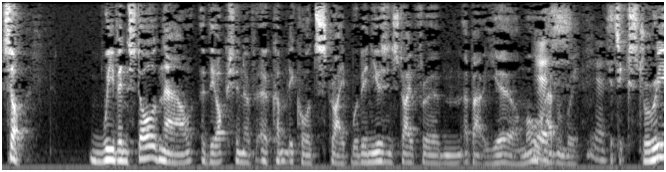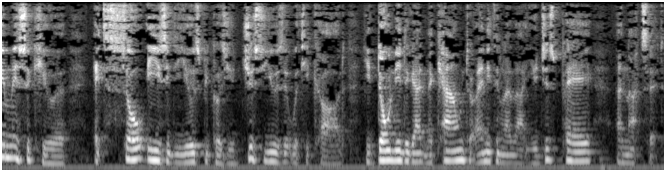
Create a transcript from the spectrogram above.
So, we've installed now the option of a company called Stripe. We've been using Stripe for um, about a year or more, Yes, haven't we? yes. It's extremely secure. It's so easy to use because you just use it with your card. You don't need to get an account or anything like that. You just pay and that's it.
